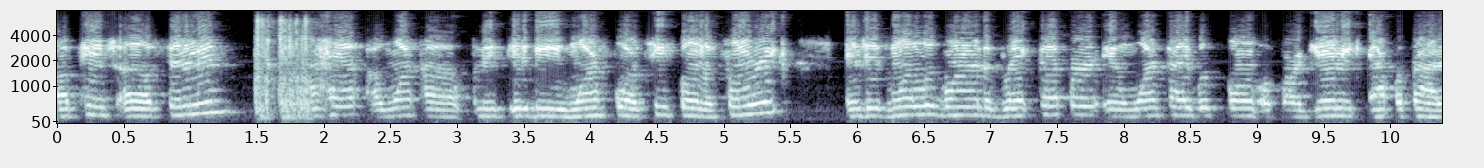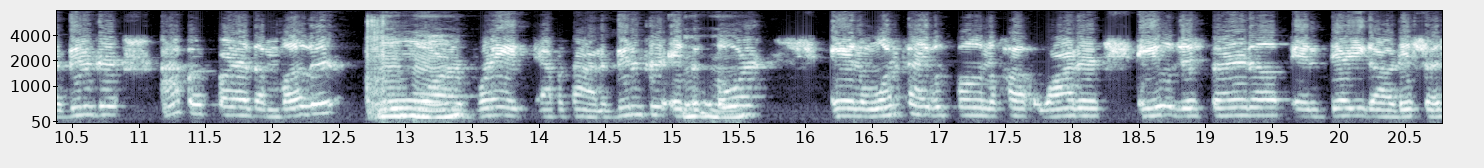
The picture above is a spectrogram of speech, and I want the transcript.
a pinch of cinnamon, I have a one, uh, it'll be one fourth teaspoon of turmeric, and just one little grind of black pepper and one tablespoon of organic apple cider vinegar. I prefer the mother Mhm. or brand apple cider vinegar at Mhm. the store. And one tablespoon of hot water, and you'll just stir it up, and there you go. That's your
